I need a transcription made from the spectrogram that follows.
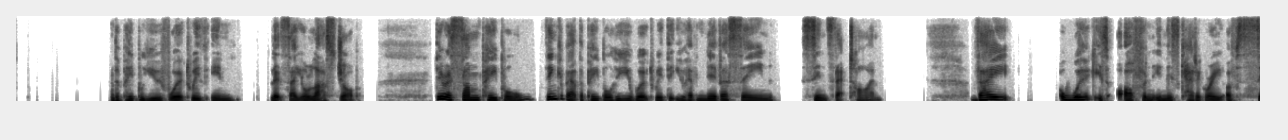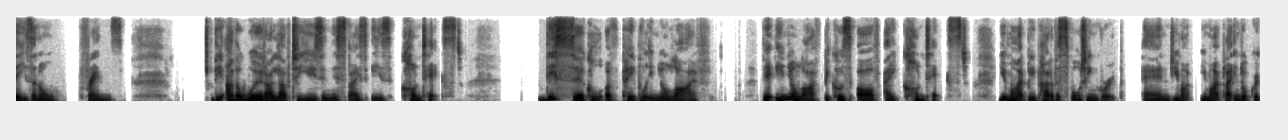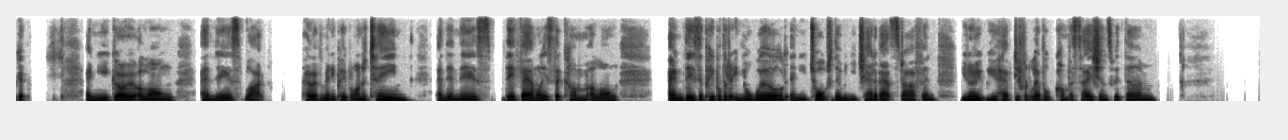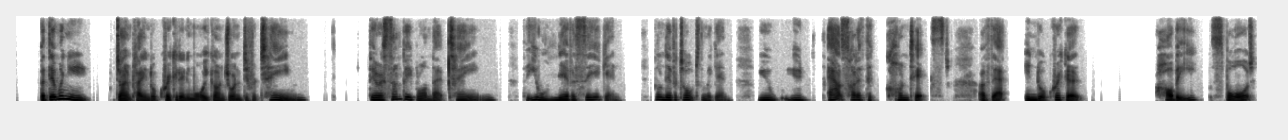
the people you've worked with in, let's say, your last job, there are some people, think about the people who you worked with that you have never seen since that time. They work is often in this category of seasonal friends. The other word I love to use in this space is context. This circle of people in your life, they're in your life because of a context. You might be part of a sporting group and you might you might play indoor cricket and you go along and there's like however many people on a team and then there's their families that come along and these are people that are in your world and you talk to them and you chat about stuff and you know you have different level conversations with them. But then when you don't play indoor cricket anymore or you go and join a different team there are some people on that team that you will never see again. You'll never talk to them again. You you outside of the context of that indoor cricket hobby sport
